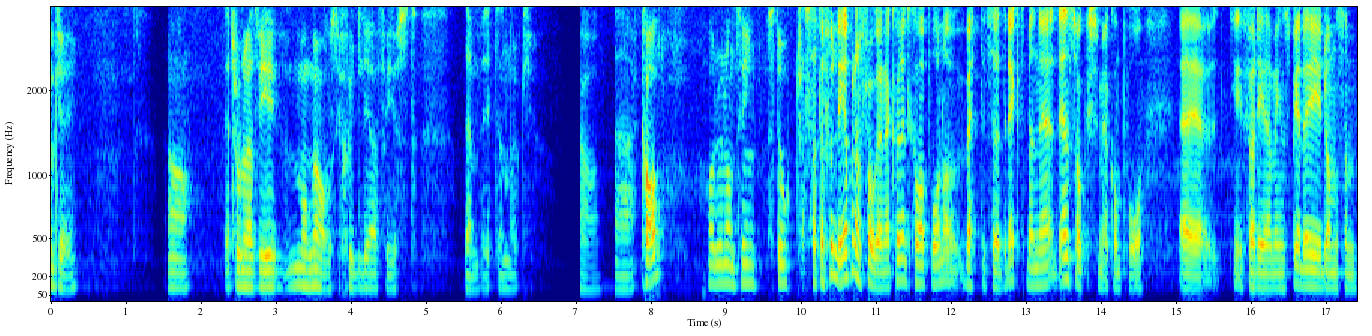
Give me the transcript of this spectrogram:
Okej. Ja. Jag tror nog att vi, många av oss är skyldiga för just den biten. Och, Ja. eh, Karl, har du någonting stort? Jag satt och funderade på den frågan. Jag kunde inte komma på något vettigt sådär direkt. Men eh, en sak som jag kom på eh, med inspel det är ju de som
